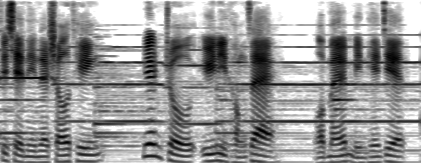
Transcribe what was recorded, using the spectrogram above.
谢谢您的收听，愿主与你同在，我们明天见。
